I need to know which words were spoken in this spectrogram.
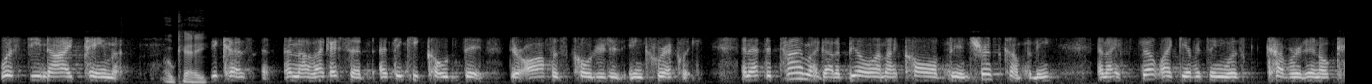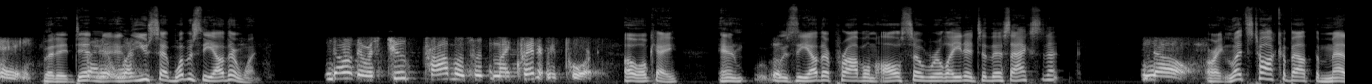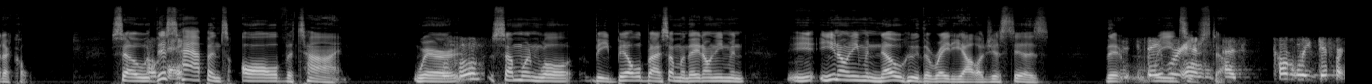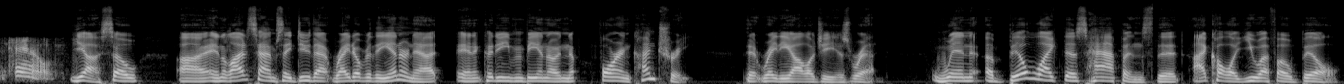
was denied payment Okay. because, and like I said, I think he coded the, their office coded it incorrectly. And at the time, I got a bill and I called the insurance company, and I felt like everything was covered and okay. But it didn't. But it and was- you said what was the other one? No, there was two problems with my credit report. Oh, okay. And was the other problem also related to this accident? No. All right, let's talk about the medical. So this happens all the time where Mm-hmm. someone will be billed by someone they don't even you, you don't even know who the radiologist is that They reads were in stuff. a totally different town. Yeah, so uh, and a lot of times they do that right over the internet, and it could even be in a foreign country that radiology is read. When a bill like this happens, that I call a UFO bill,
